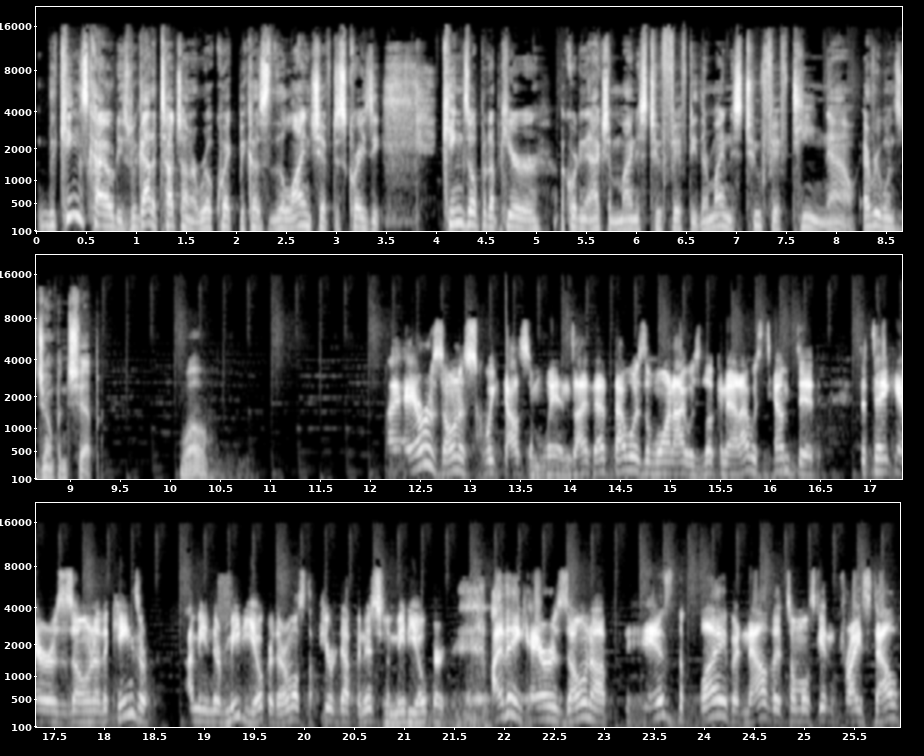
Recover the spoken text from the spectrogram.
the Kings Coyotes. We got to touch on it real quick because the line shift is crazy. Kings open up here, according to Action, minus 250. They're minus 215 now. Everyone's jumping ship. Whoa. Arizona squeaked out some wins. I, that that was the one I was looking at. I was tempted to take Arizona. The Kings are I mean, they're mediocre. They're almost the pure definition of mediocre. I think Arizona is the play, but now that it's almost getting priced out,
